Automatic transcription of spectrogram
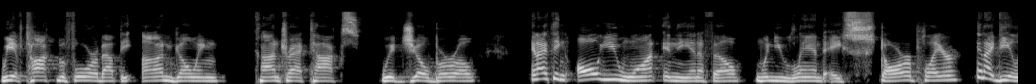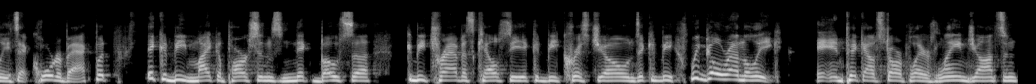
We have talked before about the ongoing contract talks with Joe Burrow. And I think all you want in the NFL when you land a star player, and ideally it's at quarterback, but it could be Micah Parsons, Nick Bosa, it could be Travis Kelce, it could be Chris Jones, it could be, we go around the league and pick out star players. Lane Johnson,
